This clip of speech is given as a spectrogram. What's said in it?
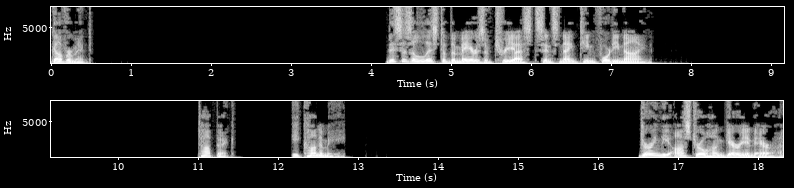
Government This is a list of the mayors of Trieste since 1949. Economy During the Austro-Hungarian era,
